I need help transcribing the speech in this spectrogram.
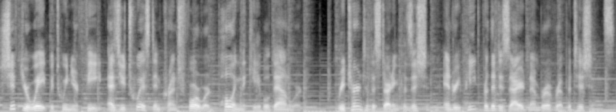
Shift your weight between your feet as you twist and crunch forward, pulling the cable downward. Return to the starting position and repeat for the desired number of repetitions.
